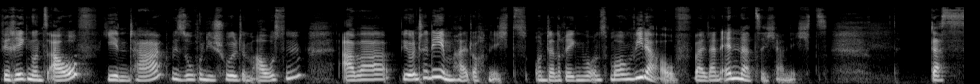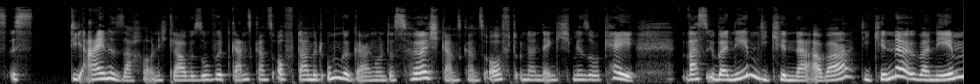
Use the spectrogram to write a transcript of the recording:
Wir regen uns auf jeden Tag, wir suchen die Schuld im Außen, aber wir unternehmen halt auch nichts und dann regen wir uns morgen wieder auf, weil dann ändert sich ja nichts. Das ist die eine Sache. Und ich glaube, so wird ganz, ganz oft damit umgegangen. Und das höre ich ganz, ganz oft. Und dann denke ich mir so, okay, was übernehmen die Kinder aber? Die Kinder übernehmen,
